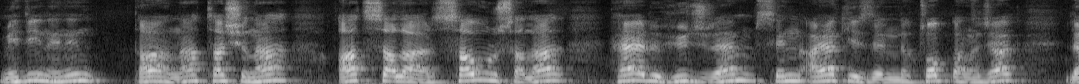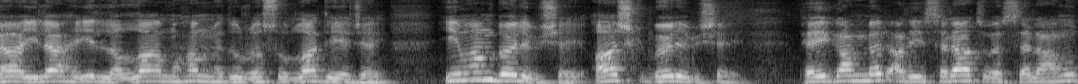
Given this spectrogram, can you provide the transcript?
Medine'nin dağına, taşına atsalar, savursalar her hücrem senin ayak izlerinde toplanacak. La ilahe illallah Muhammedur Resulullah diyecek. İman böyle bir şey. Aşk böyle bir şey. Peygamber aleyhissalatu vesselam'ı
